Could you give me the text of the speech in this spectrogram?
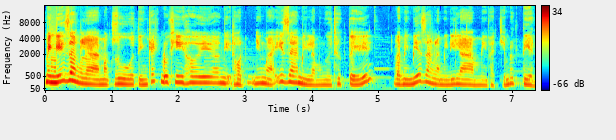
Mình nghĩ rằng là mặc dù tính cách đôi khi hơi ờ, nghệ thuật, nhưng mà ít ra mình là một người thực tế. Và mình biết rằng là mình đi làm, mình phải kiếm được tiền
